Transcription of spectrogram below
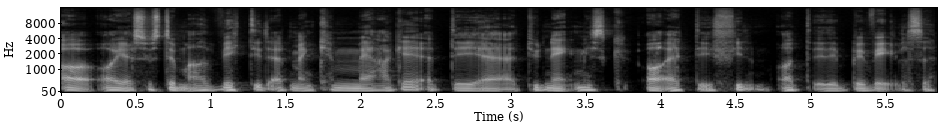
og, og jeg synes, det er meget vigtigt, at man kan mærke, at det er dynamisk, og at det er film, og det er bevægelse.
